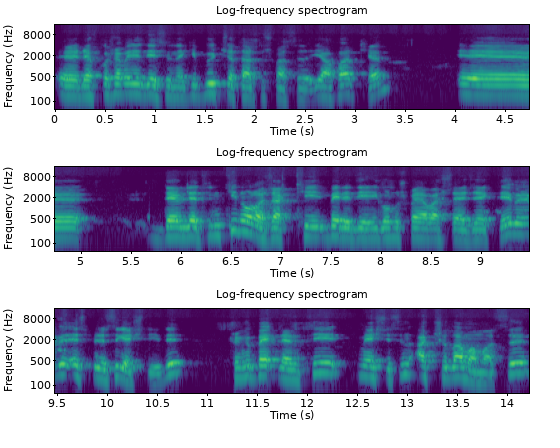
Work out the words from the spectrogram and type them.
e, Lefkoşa Belediyesi'ndeki bütçe tartışması yaparken e, devletin kim olacak ki belediyeyi konuşmaya başlayacak diye böyle bir esprisi geçtiydi. Çünkü beklenti meclisin açılamaması,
